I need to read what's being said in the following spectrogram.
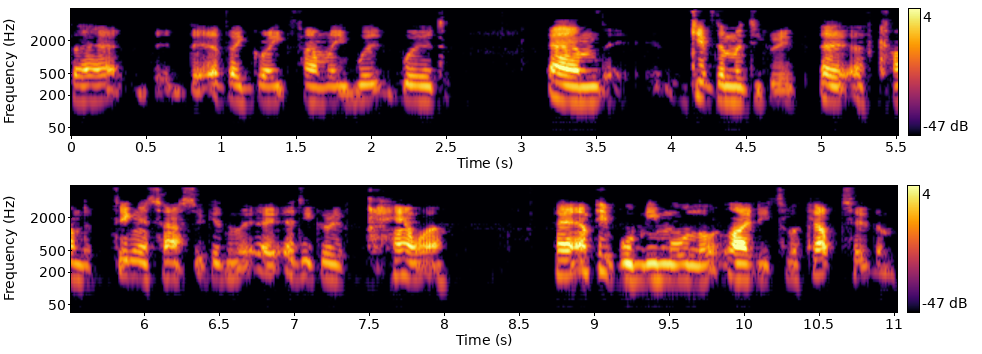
their of their great family, would would um, give them a degree of, of kind of dignitas, to give them a, a degree of power uh, and people would be more likely to look up to them.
